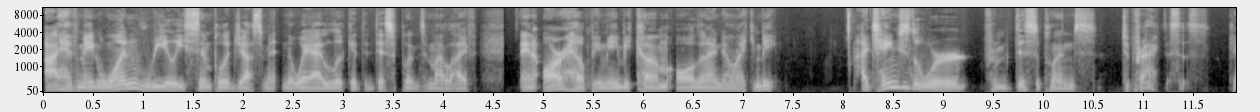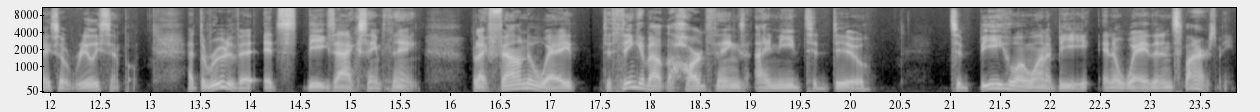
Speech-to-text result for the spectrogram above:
I have made one really simple adjustment in the way I look at the disciplines in my life and are helping me become all that I know I can be. I changed the word from disciplines to practices. Okay, so really simple. At the root of it, it's the exact same thing. But I found a way to think about the hard things I need to do to be who I want to be in a way that inspires me.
